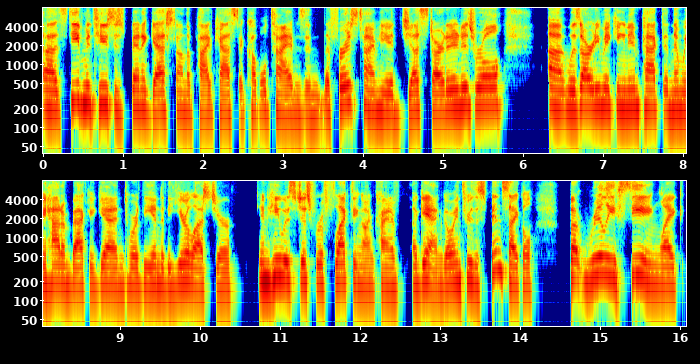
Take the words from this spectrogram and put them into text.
uh, Steve Matous has been a guest on the podcast a couple times. And the first time he had just started in his role, uh, was already making an impact. And then we had him back again toward the end of the year last year. And he was just reflecting on kind of, again, going through the spin cycle, but really seeing like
